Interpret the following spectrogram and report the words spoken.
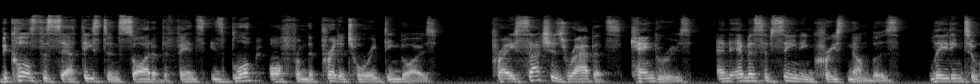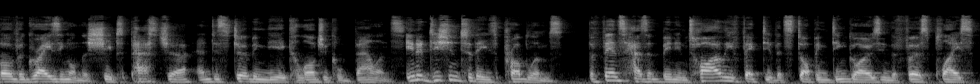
Because the southeastern side of the fence is blocked off from the predatory dingoes, prey such as rabbits, kangaroos, and emus have seen increased numbers leading to overgrazing on the sheep's pasture and disturbing the ecological balance. In addition to these problems, the fence hasn't been entirely effective at stopping dingoes in the first place.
